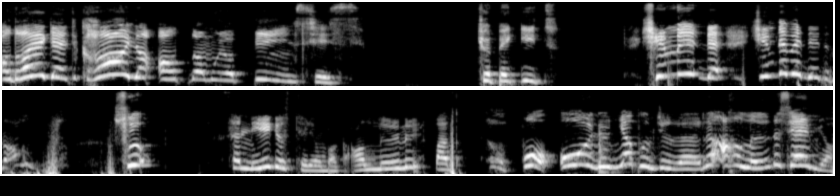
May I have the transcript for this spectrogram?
Adaya geldik hala atlamıyor binsiz. Köpek it. Şimdi de şimdi mi dedin? Al. Su. Sen neyi gösteriyorsun bak Allah'ını bak. Bu oyunun yapımcıları Allah'ını sevmiyor.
